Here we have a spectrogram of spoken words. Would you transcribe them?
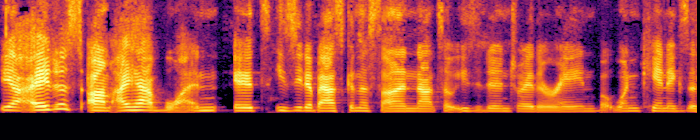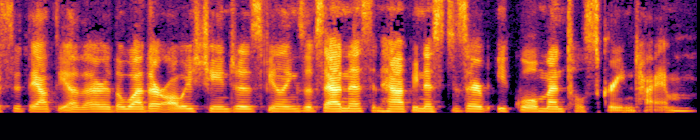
Yeah, I just um I have one. It's easy to bask in the sun, not so easy to enjoy the rain, but one can't exist without the other. The weather always changes. Feelings of sadness and happiness deserve equal mental screen time.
